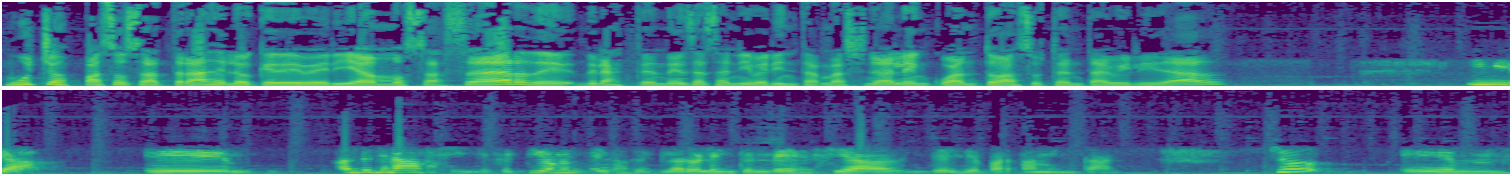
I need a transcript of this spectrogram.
muchos pasos atrás de lo que deberíamos hacer de, de las tendencias a nivel internacional en cuanto a sustentabilidad. Y mira, eh, antes que nada, sí, efectivamente nos declaró la intendencia del departamental. Yo eh,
